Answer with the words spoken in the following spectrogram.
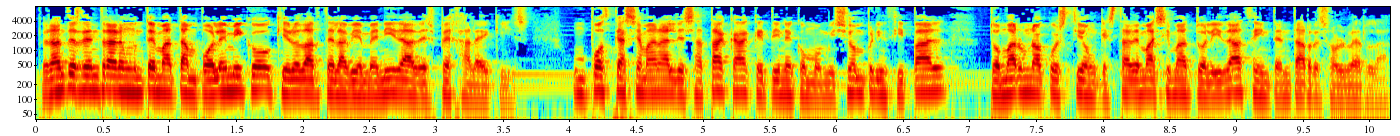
Pero antes de entrar en un tema tan polémico, quiero darte la bienvenida a Despeja la X, un podcast semanal de Sataka que tiene como misión principal tomar una cuestión que está de máxima actualidad e intentar resolverla.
